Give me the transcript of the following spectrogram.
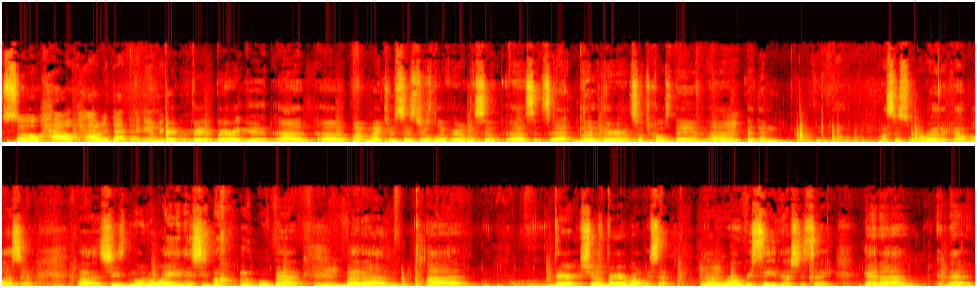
so how how did that dynamic Very, work very, very good. Uh, uh, my, my two sisters live here on the cent- uh, s- s- live there on Central Coast. Then, uh, but then you know, my sister Loretta, God bless her, uh, she's moved away and then she's moved, moved back. But um, uh, very, she was very well receptive, uh, well received, I should say. And uh, that,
